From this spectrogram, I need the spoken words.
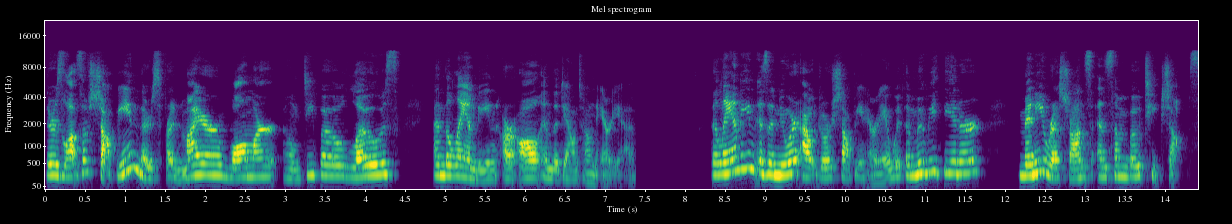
There's lots of shopping. There's Fred Meyer, Walmart, Home Depot, Lowe's, and The Landing are all in the downtown area. The Landing is a newer outdoor shopping area with a movie theater, many restaurants, and some boutique shops.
